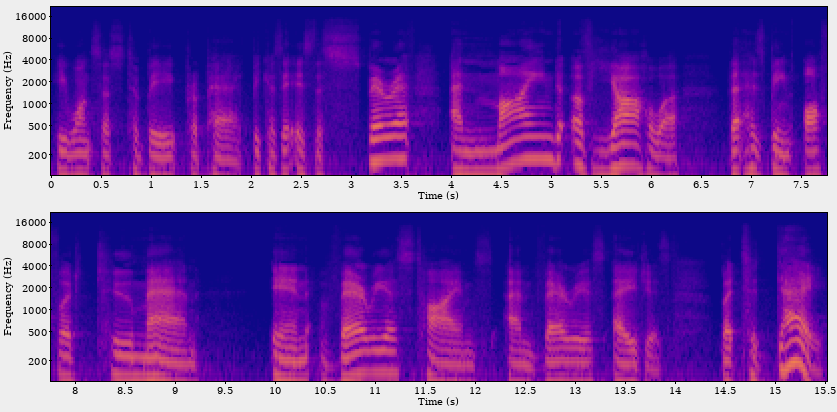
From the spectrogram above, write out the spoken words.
he wants us to be prepared because it is the spirit and mind of Yahweh that has been offered to man in various times and various ages. But today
